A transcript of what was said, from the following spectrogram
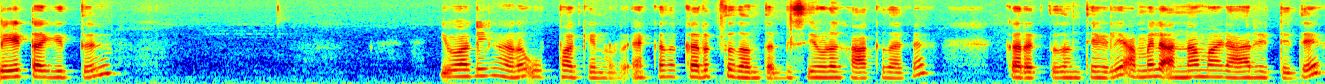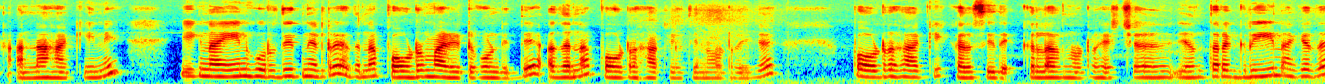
ಲೇಟಾಗಿತ್ತು ಇವಾಗಲೇ ನಾನು ಉಪ್ಪು ಹಾಕಿ ನೋಡ್ರಿ. ಯಾಕಂದ್ರೆ ಕರಗ್ತದಂತ, ಬಿಸಿಯೊಳಗೆ ಹಾಕಿದಾಗ ಕರಗ್ತದಂತೇಳಿ. ಆಮೇಲೆ ಅನ್ನ ಮಾಡಿ ಆರಿಟ್ಟಿದ್ದೆ. ಅನ್ನ ಹಾಕೀನಿ. ಈಗ ನಾ ಏನು ಹುರಿದಿದ್ನಿಲ್ರಿ, ಅದನ್ನು ಪೌಡ್ರ್ ಮಾಡಿ ಇಟ್ಕೊಂಡಿದ್ದೆ. ಅದನ್ನು ಪೌಡ್ರ್ ಹಾಕ್ಲಿತ್ತೀನಿ ನೋಡ್ರಿ ಈಗ. ಪೌಡ್ರ್ ಹಾಕಿ ಕಲಸಿದೆ ಕಲರ್ ನೋಡ್ರಿ ಎಷ್ಟು ಒಂಥರ ಗ್ರೀನ್ ಆಗ್ಯದ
